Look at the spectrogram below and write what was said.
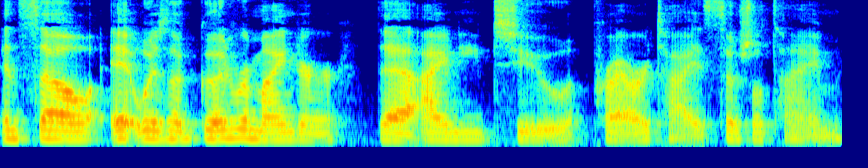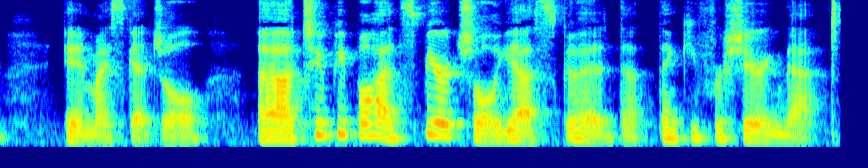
And so it was a good reminder that I need to prioritize social time in my schedule. Uh, two people had spiritual. Yes, good. That, thank you for sharing that.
